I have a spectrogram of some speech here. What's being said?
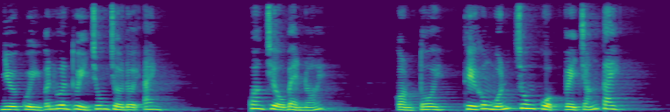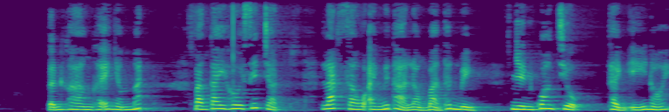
Như Quỳnh vẫn luôn thủy chung chờ đợi anh. Quang Triệu bèn nói, còn tôi thì không muốn chung cuộc về trắng tay. Tấn Khang khẽ nhắm mắt, bàn tay hơi siết chặt, lát sau anh mới thả lỏng bản thân mình, nhìn Quang Triệu, thành ý nói.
